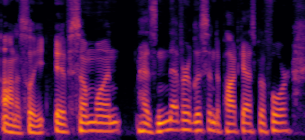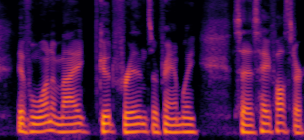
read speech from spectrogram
Honestly, if someone has never listened to podcasts before, if one of my good friends or family says, Hey, Foster,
